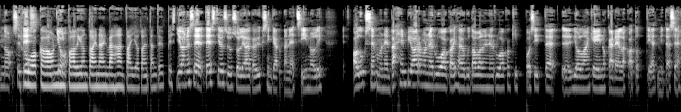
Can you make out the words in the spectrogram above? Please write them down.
no, se test... ruokaa on niin joo. niin paljon tai näin vähän tai jotain tämän tyyppistä. Joo, no se testiosuus oli aika yksinkertainen, että siinä oli aluksi semmoinen vähempiarvoinen ruoka, ihan joku tavallinen ruokakippo, sitten eh, jollain keinokädellä katsottiin, että mitä se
